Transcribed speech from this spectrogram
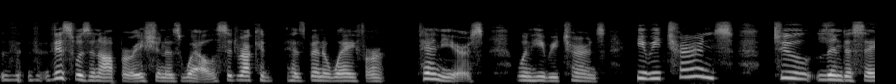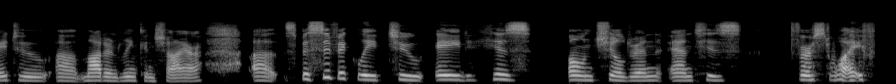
th- this was an operation as well. Sidrak had, has been away for 10 years when he returns. He returns to Lindesay, to uh, modern Lincolnshire, uh, specifically to aid his own children and his first wife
